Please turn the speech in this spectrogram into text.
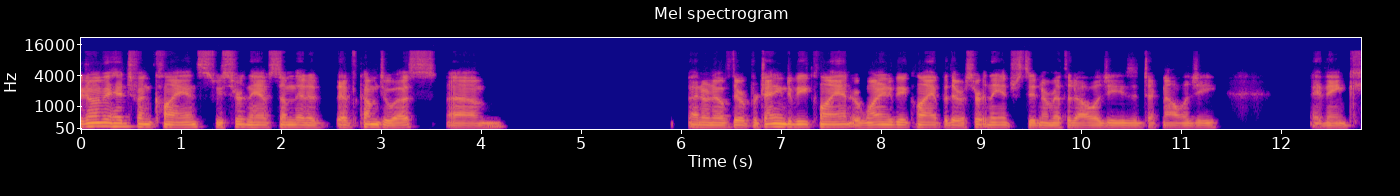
We don't have a hedge fund clients. We certainly have some that have, have come to us. Um, I don't know if they were pretending to be a client or wanting to be a client, but they were certainly interested in our methodologies and technology. I think,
